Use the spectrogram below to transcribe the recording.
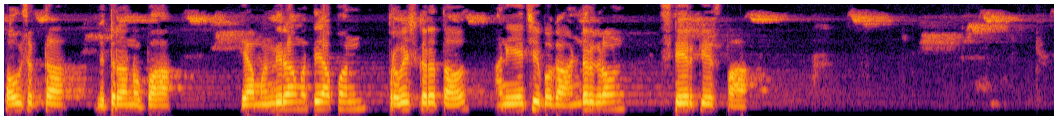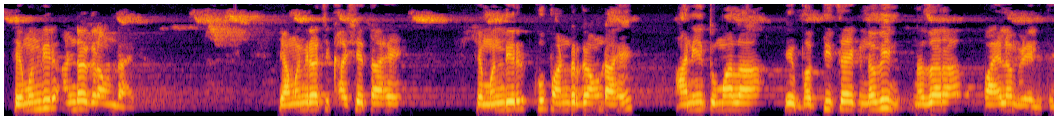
पाहू शकता मित्रांनो पहा. या मंदिरामध्ये आपण प्रवेश करत आहोत आणि याचे बघा अंडरग्राऊंड स्टेअर केस पहा. हे मंदिर अंडरग्राऊंड आहे. या मंदिराची खासियत आहे हे मंदिर खूप अंडरग्राऊंड आहे आणि तुम्हाला एक भक्तीचा एक नवीन नजारा पाहायला मिळेल इथे.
